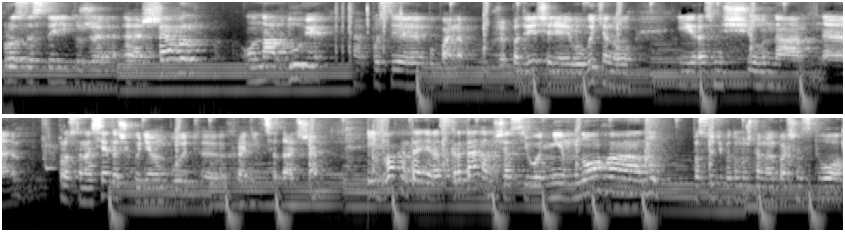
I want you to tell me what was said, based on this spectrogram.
просто стоит уже э, шевр, он на обдуве. А, после буквально уже под вечер я его вытяну и размещу на, э, просто на сеточку, где он будет э, храниться дальше. И два контейнера с кротаном, сейчас его немного, ну, по сути, потому что мы большинство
